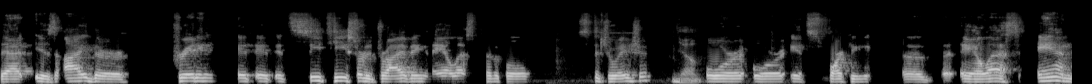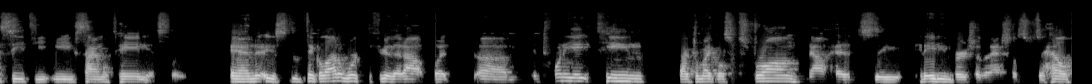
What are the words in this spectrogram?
that is either creating it, it, it's CT sort of driving an ALS clinical situation, yeah. or or it's sparking uh, ALS and CTE simultaneously. And it take a lot of work to figure that out. But um, in 2018, Dr. Michael Strong, who now heads the Canadian version of the National Institutes of Health,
